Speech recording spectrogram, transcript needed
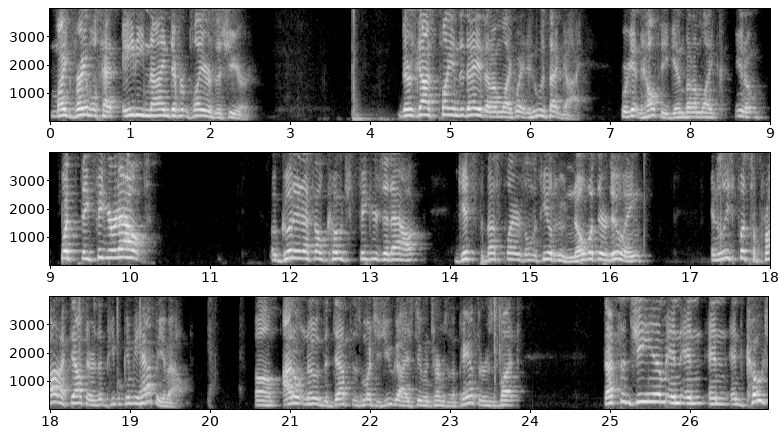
Mike Vrabel's had 89 different players this year. There's guys playing today that I'm like, wait, who was that guy? We're getting healthy again, but I'm like, you know, but they figure it out. A good NFL coach figures it out, gets the best players on the field who know what they're doing, and at least puts a product out there that people can be happy about. Um, I don't know the depth as much as you guys do in terms of the Panthers, but that's a GM and and and and coach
